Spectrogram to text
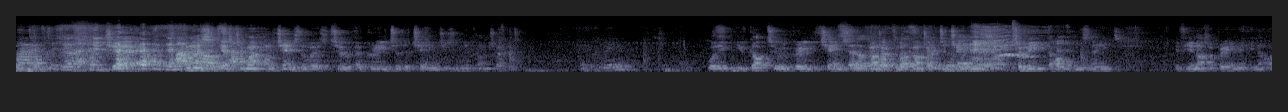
plan to do it. Chair, can I suggest you might want to change the words to agree to the changes in the contract? Well, you, you've got to agree to change the contract for the contract to change to meet the Holton's needs. If you're not agreeing it, you're not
